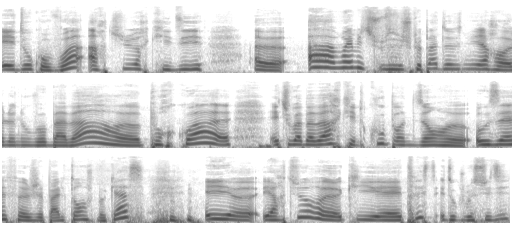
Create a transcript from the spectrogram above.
Et donc on voit Arthur qui dit euh, ah ouais mais je, je peux pas devenir euh, le nouveau Babar, euh, pourquoi Et tu vois Babar qui le coupe en disant Osef j'ai pas le temps je me casse et, et Arthur qui est triste et donc je me suis dit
